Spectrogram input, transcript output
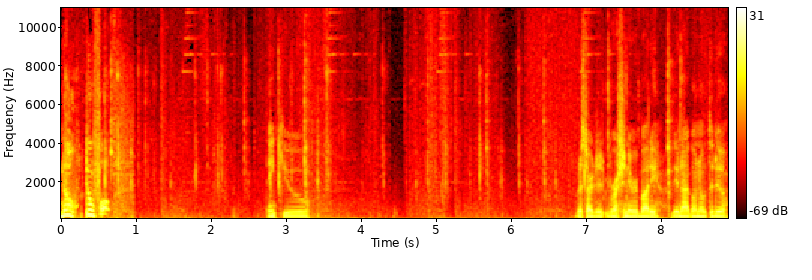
No, don't fall. Thank you. I'm gonna start rushing everybody. They're not gonna know what to do.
